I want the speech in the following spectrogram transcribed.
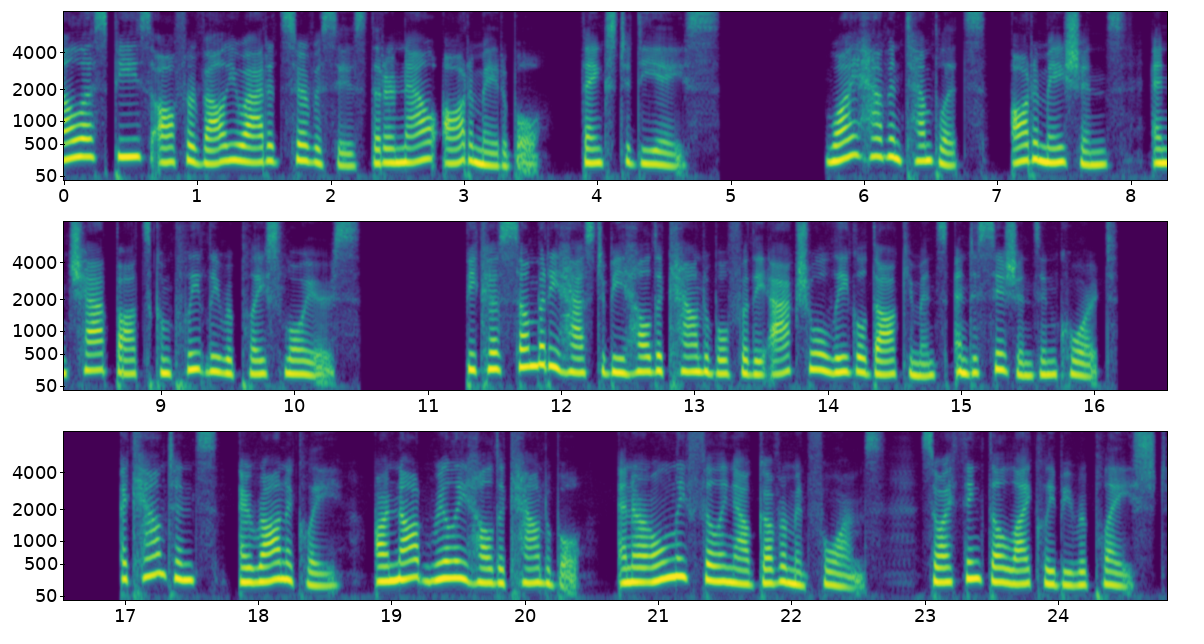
LSPs offer value added services that are now automatable, thanks to DAs. Why haven't templates, automations, and chatbots completely replaced lawyers? Because somebody has to be held accountable for the actual legal documents and decisions in court. Accountants, ironically, are not really held accountable and are only filling out government forms, so I think they'll likely be replaced.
